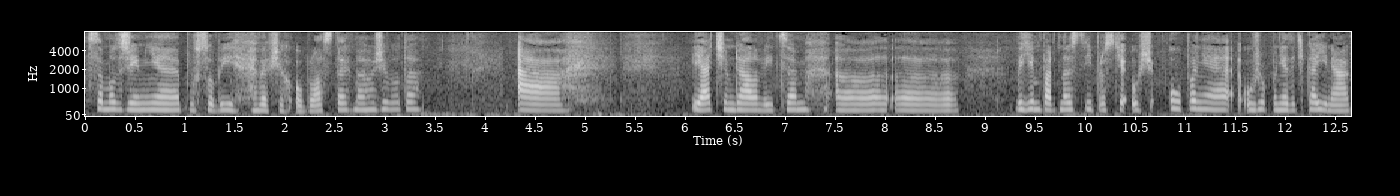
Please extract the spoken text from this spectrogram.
samozřejmě působí ve všech oblastech mého života. A já čím dál vícem uh, uh, vidím partnerství prostě už úplně, už úplně teďka jinak.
